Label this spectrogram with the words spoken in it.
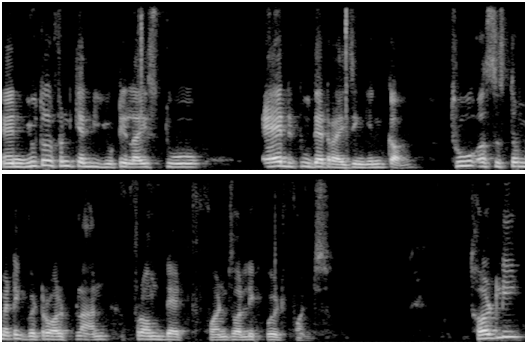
and mutual fund can be utilized to add to that rising income through a systematic withdrawal plan from debt funds or liquid funds. Thirdly,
